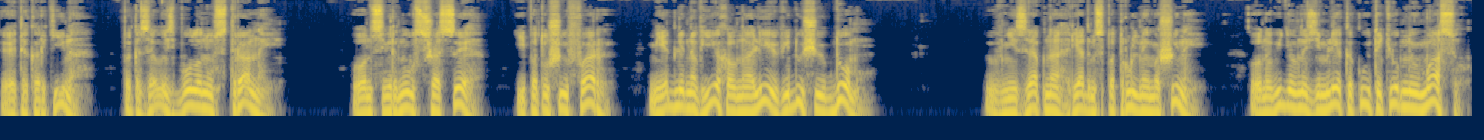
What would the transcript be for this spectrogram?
Эта картина показалась Болону странной. Он свернул с шоссе и, потушив фары, медленно въехал на аллею, ведущую к дому. Внезапно, рядом с патрульной машиной, он увидел на земле какую-то темную массу.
